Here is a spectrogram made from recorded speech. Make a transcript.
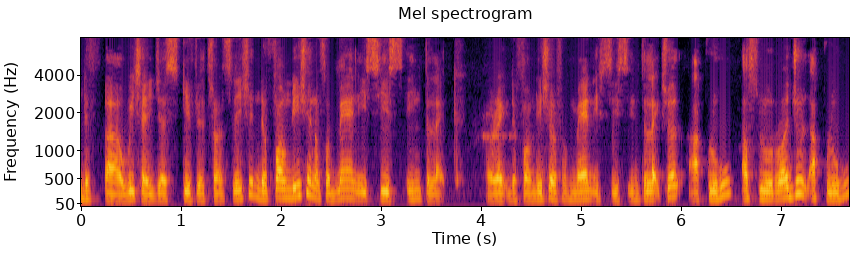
the, uh, which I just give the translation. The foundation of a man is his intellect. All right, the foundation of a man is his intellectual. Akluhu, aslu rajul akluhu,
